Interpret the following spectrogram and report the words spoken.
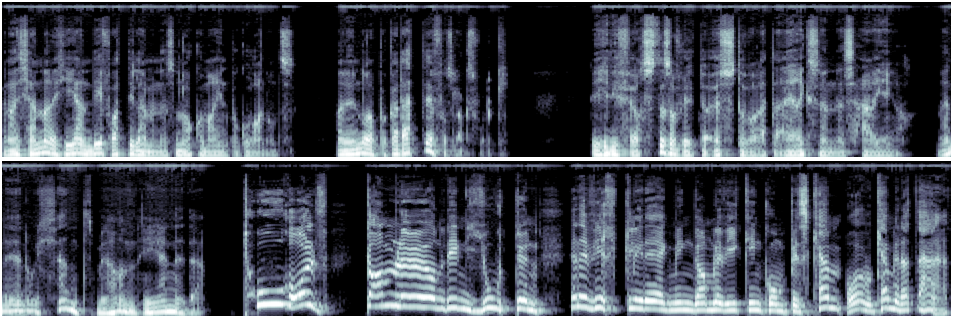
men han kjenner ikke igjen de fattiglemmene som nå kommer inn på gården hans. Han undrer på hva dette er for slags folk. Det er ikke de første som flytter østover etter Eirikssønnenes herjinger, men det er noe kjent med han ene der. Torolf! Gamle ørn, din Jotun! Er det virkelig deg, min gamle vikingkompis? Hvem, og hvem er dette her?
